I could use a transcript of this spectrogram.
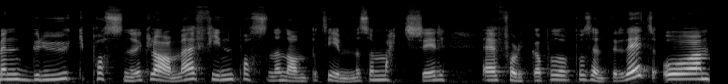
men bruk passende reklame. Finn passende navn på timene som matcher uh, folka på, på senteret ditt. Og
